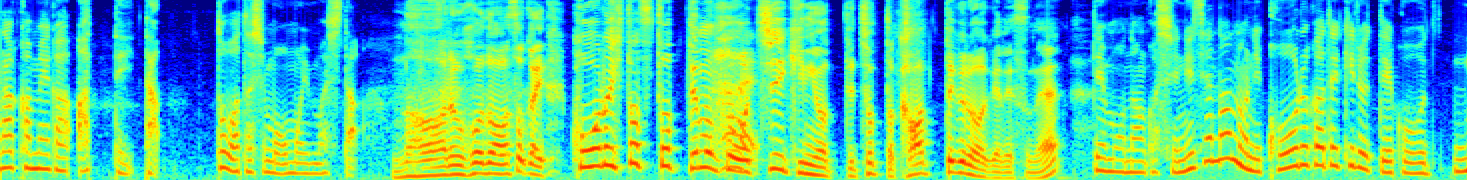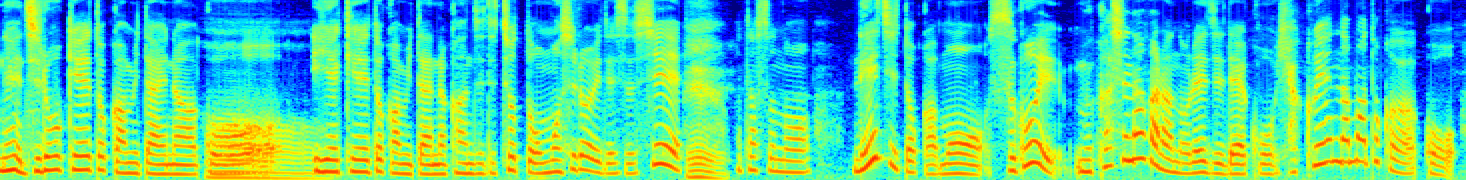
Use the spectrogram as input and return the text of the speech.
らかめが合っていたと私も思いました。なるほど。そうかコール一つとってもこう、はい。地域によってちょっと変わってくるわけですね。でもなんか老舗なのにコールができるってこうね二郎系とかみたいなこう家系とかみたいな感じでちょっと面白いですしええ。またそのレジとかもすごい昔ながらのレジでこう100円玉とかがこう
